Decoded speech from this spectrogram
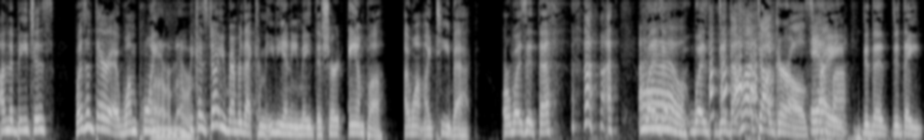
on the beaches. Wasn't there at one point? I don't remember. Because don't you remember that comedian? He made the shirt Tampa. I want my T-back. Or was it the? Oh. Was was did the hot dog girls Eva. right? Did the did they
